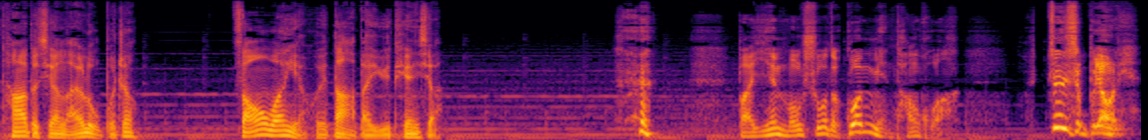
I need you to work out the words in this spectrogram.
他的钱来路不正，早晚也会大败于天下。哼，把阴谋说的冠冕堂皇，真是不要脸。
